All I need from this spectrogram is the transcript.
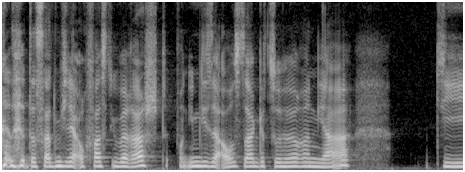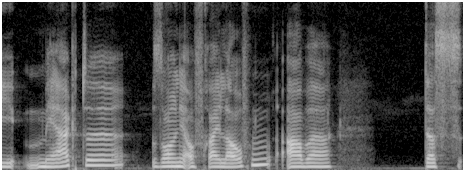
das hat mich ja auch fast überrascht, von ihm diese Aussage zu hören, ja, die Märkte sollen ja auch frei laufen, aber das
